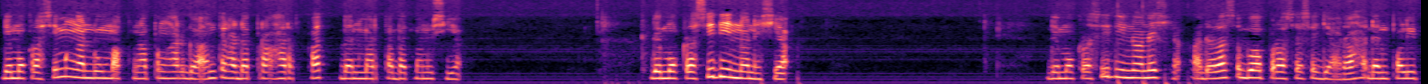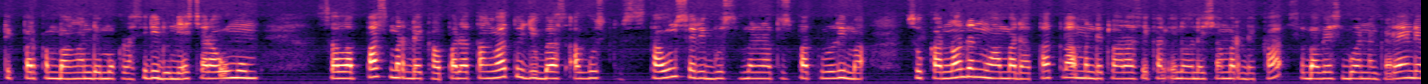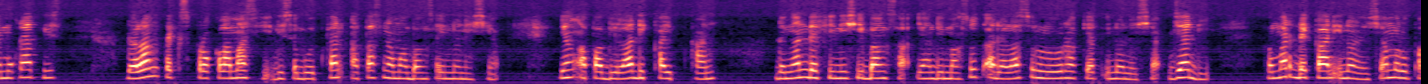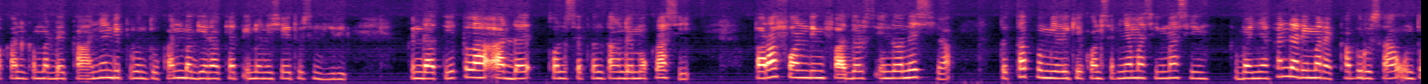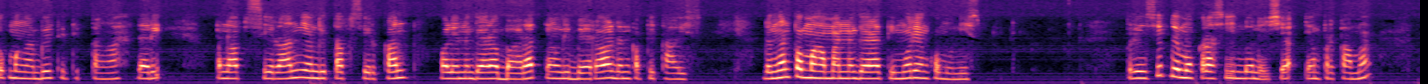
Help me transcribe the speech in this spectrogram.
Demokrasi mengandung makna penghargaan terhadap harkat dan martabat manusia. Demokrasi di Indonesia Demokrasi di Indonesia adalah sebuah proses sejarah dan politik perkembangan demokrasi di dunia secara umum. Selepas merdeka pada tanggal 17 Agustus tahun 1945, Soekarno dan Muhammad Hatta telah mendeklarasikan Indonesia merdeka sebagai sebuah negara yang demokratis. Dalam teks proklamasi disebutkan atas nama bangsa Indonesia, yang apabila dikaitkan dengan definisi bangsa yang dimaksud adalah seluruh rakyat Indonesia. Jadi, kemerdekaan Indonesia merupakan kemerdekaan yang diperuntukkan bagi rakyat Indonesia itu sendiri. Kendati telah ada konsep tentang demokrasi, para founding fathers Indonesia tetap memiliki konsepnya masing-masing. Kebanyakan dari mereka berusaha untuk mengambil titik tengah dari penafsiran yang ditafsirkan oleh negara barat yang liberal dan kapitalis dengan pemahaman negara timur yang komunis. Prinsip demokrasi Indonesia yang pertama,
